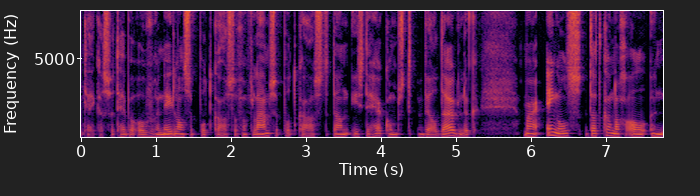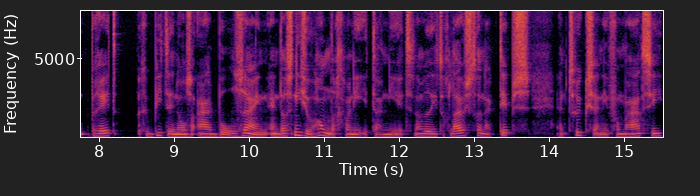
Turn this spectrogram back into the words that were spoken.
Kijk, als we het hebben over een Nederlandse podcast of een Vlaamse podcast, dan is de herkomst wel duidelijk. Maar Engels, dat kan nogal een breed gebied in onze aardbol zijn. En dat is niet zo handig wanneer je tuiniert. Dan wil je toch luisteren naar tips en trucs en informatie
